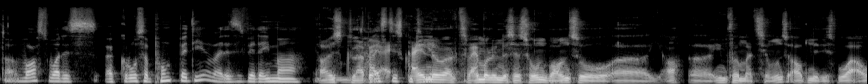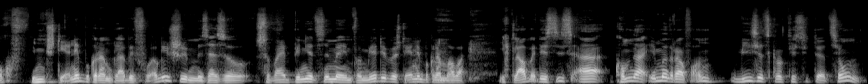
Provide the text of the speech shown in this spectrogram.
da warst? War das ein großer Punkt bei dir? Weil das wird ja immer ja, ich glaube, ein oder zweimal in der Saison waren so äh, ja, äh, Informationsabende. Das war auch im Sterneprogramm, glaube ich, vorgeschrieben. Ist also soweit bin ich jetzt nicht mehr informiert über Sterneprogramm, aber ich glaube, das ist auch, kommt auch immer darauf an, wie ist jetzt gerade die Situation.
